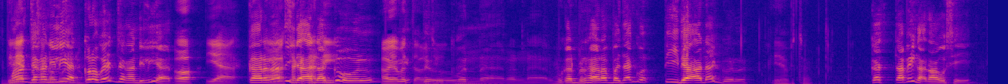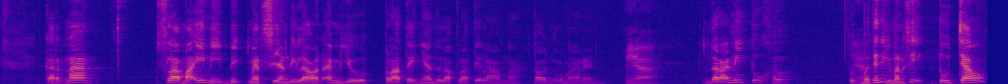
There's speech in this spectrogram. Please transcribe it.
Malah jangan dilihat. Kalau gue jangan dilihat. Oh iya. Karena Eh, tidak ada hati. gol. Oh iya betul Gitu, juga. Benar, benar. Bukan berharap banyak gol, tidak ada gol. Iya betul. betul. Ke- tapi nggak tahu sih. Karena selama ini big match yang dilawan MU pelatihnya adalah pelatih lama tahun kemarin. Iya. Sementara ini Tuchel. Tuh, Ya. bacanya gimana sih? Tuchel,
